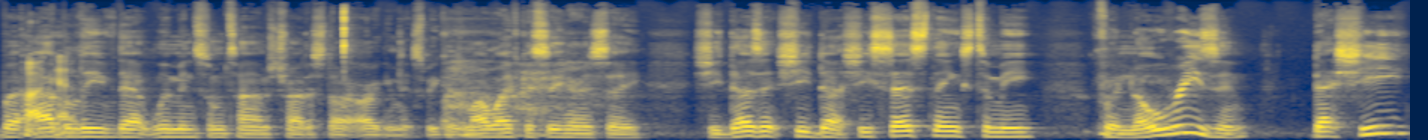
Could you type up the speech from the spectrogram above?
but I believe that women sometimes try to start arguments because my wife can sit here and say she doesn't. She does. She says things to me for no reason that she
